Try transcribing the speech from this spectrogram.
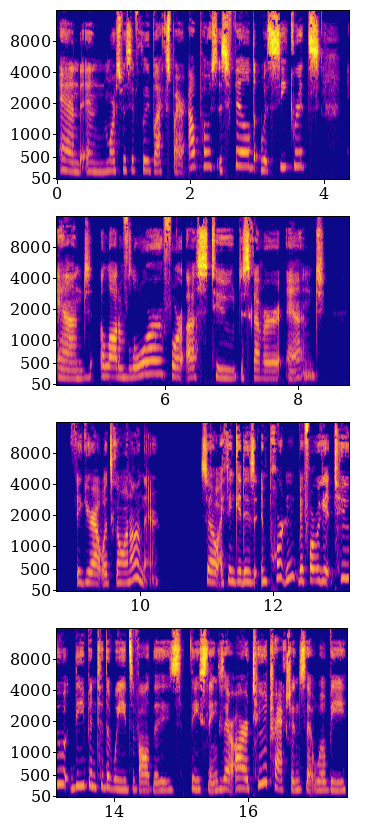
and and more specifically Black Spire Outpost is filled with secrets and a lot of lore for us to discover and figure out what's going on there. So I think it is important before we get too deep into the weeds of all these these things. There are two attractions that will be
